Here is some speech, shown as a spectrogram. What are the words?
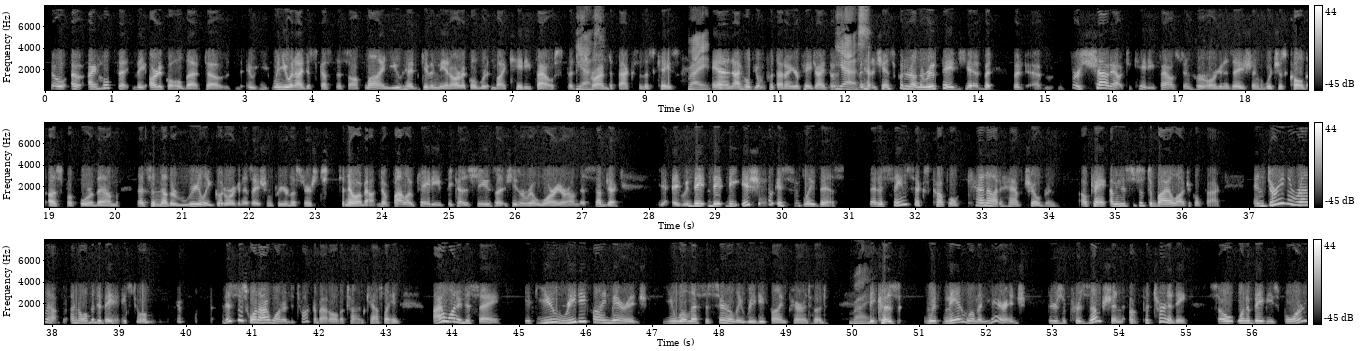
So uh, I hope that the article that uh, when you and I discussed this offline, you had given me an article written by Katie Faust that Yes. described the facts of this case, Right. and I hope you'll put that on your page. I don't, Yes. haven't had a chance to put it on the Ruth page yet, but but uh, first, shout out to Katie Faust and her organization, which is called Us Before Them. That's another really good organization for your listeners t- to know about. To follow Katie because she's a, she's a real warrior on this subject. The, the the issue is simply this: that a same-sex couple cannot have children. Okay, I mean this is just a biological fact. And during the run-up and all the debates to this is what I wanted to talk about all the time, Kathleen. I wanted to say if you redefine marriage, you will necessarily redefine parenthood. Right. Because with man woman marriage, there's a presumption of paternity. So when a baby's born,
